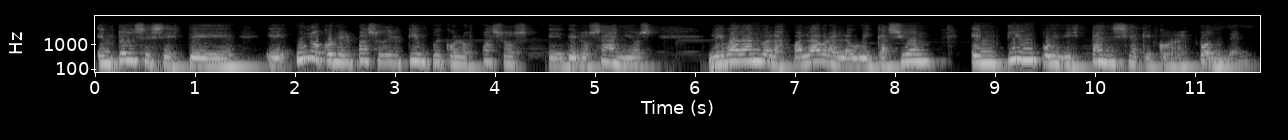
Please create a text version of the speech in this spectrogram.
Entonces, este, eh, uno con el paso del tiempo y con los pasos de los años le va dando a las palabras la ubicación en tiempo y distancia que corresponden.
